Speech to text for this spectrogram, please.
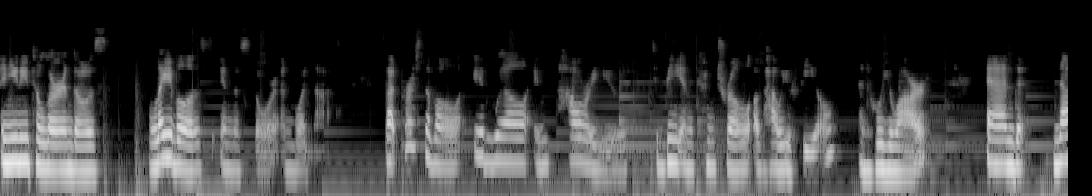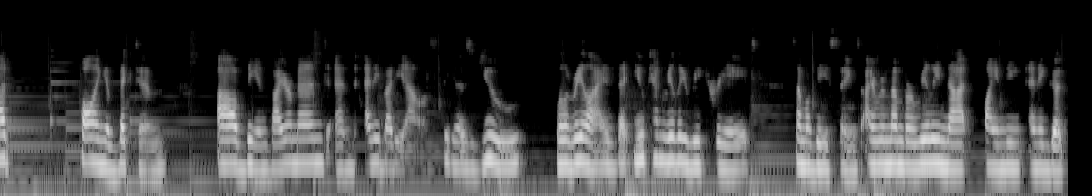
And you need to learn those labels in the store and whatnot. But first of all, it will empower you to be in control of how you feel and who you are and not falling a victim of the environment and anybody else because you will realize that you can really recreate some of these things. I remember really not finding any good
